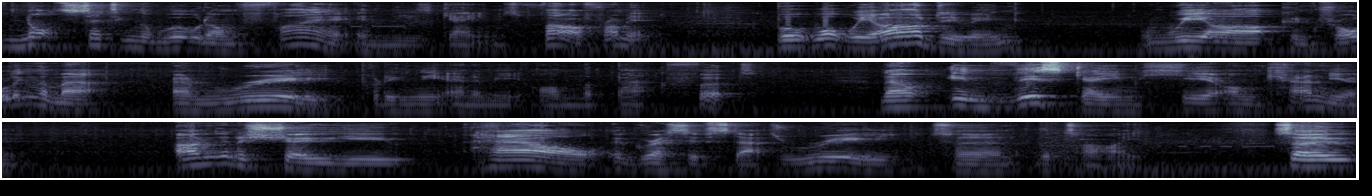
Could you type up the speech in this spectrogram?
not setting the world on fire in these games, far from it. But what we are doing, we are controlling the map and really putting the enemy on the back foot. Now, in this game here on Canyon, I'm going to show you how aggressive stats really turn the tide. So,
